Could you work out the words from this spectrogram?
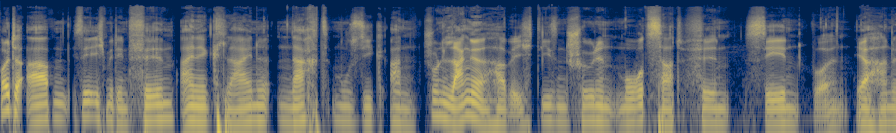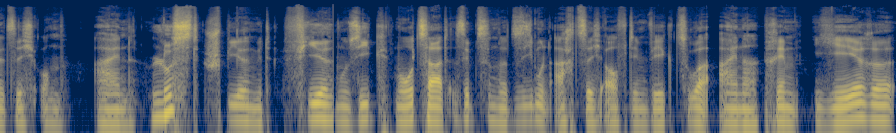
Heute Abend sehe ich mir den Film Eine kleine Nachtmusik an. Schon lange habe ich diesen schönen Mozart-Film sehen wollen. Er handelt sich um ein Lustspiel mit viel Musik. Mozart 1787 auf dem Weg zu einer Premiere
